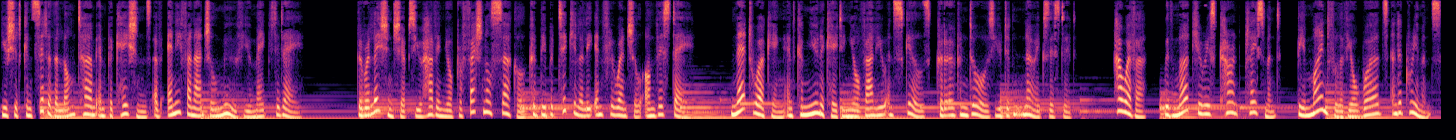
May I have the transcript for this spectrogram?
you should consider the long term implications of any financial move you make today. The relationships you have in your professional circle could be particularly influential on this day. Networking and communicating your value and skills could open doors you didn't know existed. However, with Mercury's current placement, be mindful of your words and agreements.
